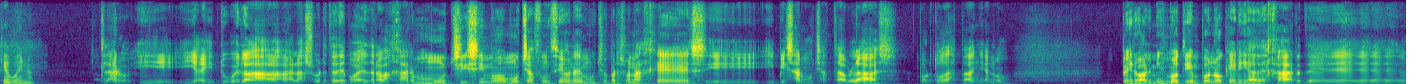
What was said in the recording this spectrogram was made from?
Qué bueno. Claro, y, y ahí tuve la, la suerte de poder trabajar muchísimo, muchas funciones, muchos personajes y, y pisar muchas tablas por toda España, ¿no? Pero al mismo tiempo no quería dejar de,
